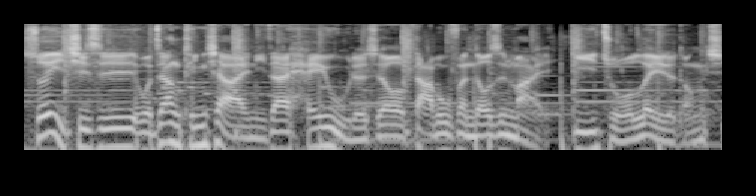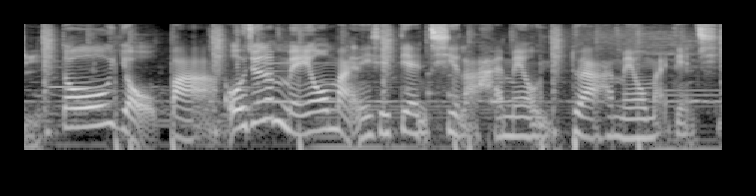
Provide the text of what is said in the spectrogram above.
所以其实我这样听下来，你在黑五的时候，大部分都是买衣着类的东西，都有吧？我觉得没有买那些电器啦，还没有，对啊，还没有买电器。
